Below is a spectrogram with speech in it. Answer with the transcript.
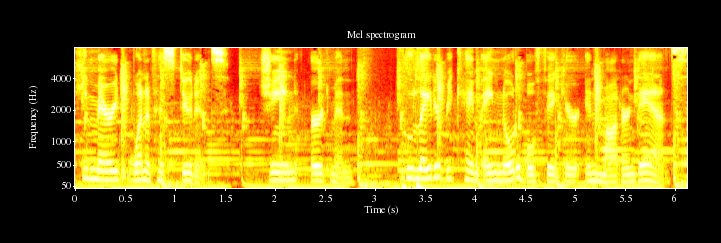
he married one of his students, Jean Erdman, who later became a notable figure in modern dance.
